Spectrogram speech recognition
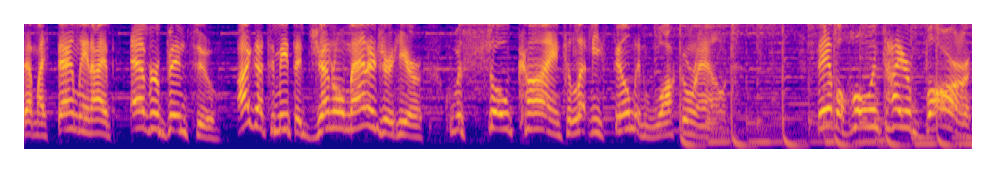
that my family and I have ever been to. I got to meet the general manager here, who was so kind to let me film and walk around. They have a whole entire bar.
